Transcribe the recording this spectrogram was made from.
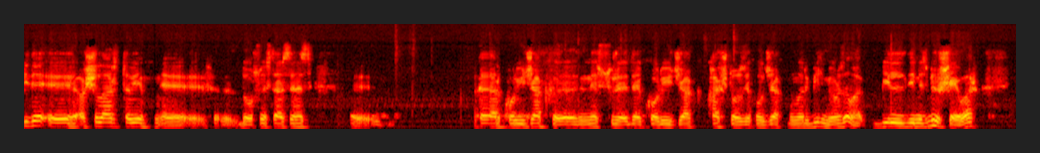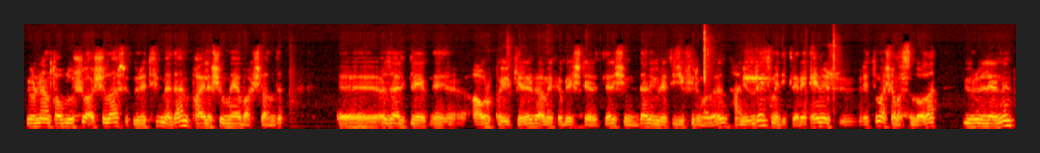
bir de e, aşılar tabii e, doğrusunu isterseniz e, kadar koruyacak, ne sürede koruyacak, kaç doz yapılacak bunları bilmiyoruz ama bildiğimiz bir şey var. Görünen tablo şu aşılar üretilmeden paylaşılmaya başlandı. Ee, özellikle e, Avrupa ülkeleri ve Amerika Birleşik Devletleri şimdiden üretici firmaların hani üretmedikleri henüz üretim aşamasında olan ürünlerinin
